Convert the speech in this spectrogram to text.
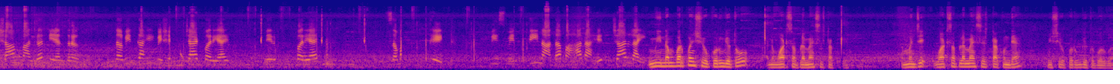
श्याम बांगर नियंत्रक नवीन काही विषय चॅट पर्याय निर पर्याय सम थेट. वीस मिनिट तीन आता पाहत आहेत चार लाईक मी नंबर पण सेव्ह करून घेतो आणि व्हॉट्सअपला मेसेज टाकतो. म्हणजे व्हॉट्सअपला मेसेज टाकून द्या मी सेव्ह करून घेतो बरोबर.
